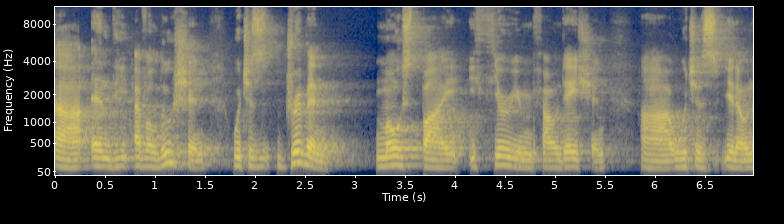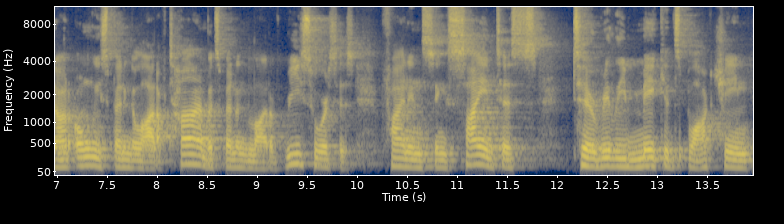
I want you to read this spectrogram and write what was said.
uh, and the evolution which is driven most by Ethereum Foundation uh, which is you know not only spending a lot of time but spending a lot of resources financing scientists to really make its blockchain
